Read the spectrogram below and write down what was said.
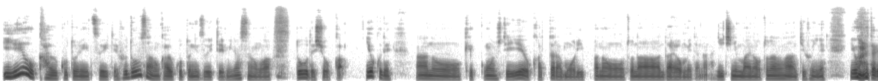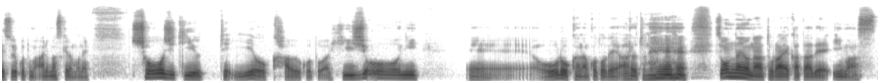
家を買うことについて、不動産を買うことについて皆さんはどうでしょうか？よくね、あの結婚して家を買ったらもう立派な大人だよみたいな、一人前の大人だなんていうふうにね、言われたりすることもありますけどもね、正直言って家を買うことは非常にえー、愚かなことであるとね そんなような捉え方でいます。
